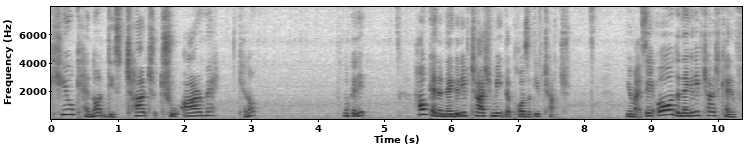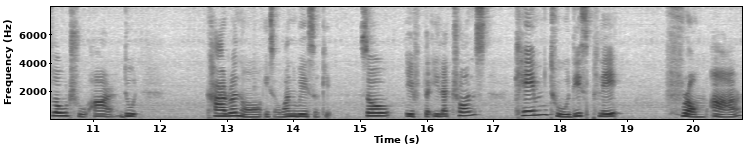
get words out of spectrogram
Q cannot discharge through R meh? Cannot? Look at it. How can the negative charge meet the positive charge? You might say, oh, the negative charge can flow through R. Dude, current or is a one-way circuit. So if the electrons came to this plate from R,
